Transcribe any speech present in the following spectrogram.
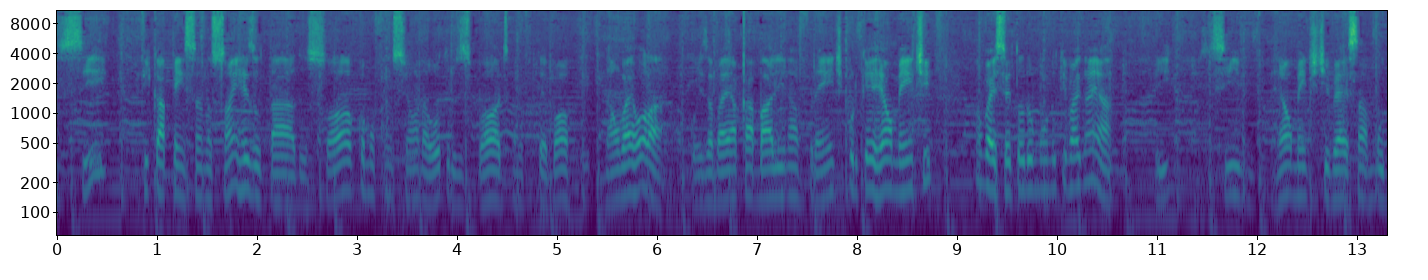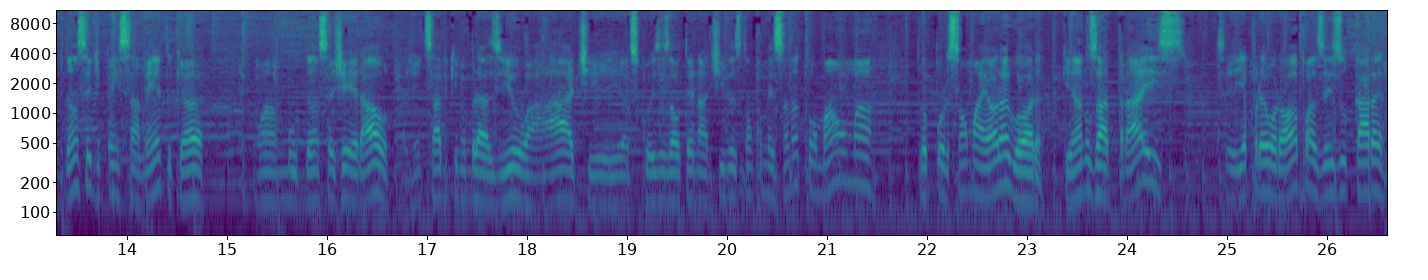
Se ficar pensando só em resultados, só como funciona outros esportes, como futebol, não vai rolar. A coisa vai acabar ali na frente, porque realmente não vai ser todo mundo que vai ganhar. E se realmente tiver essa mudança de pensamento, que é uma mudança geral, a gente sabe que no Brasil a arte e as coisas alternativas estão começando a tomar uma proporção maior agora. Porque anos atrás, você ia para a Europa, às vezes o cara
